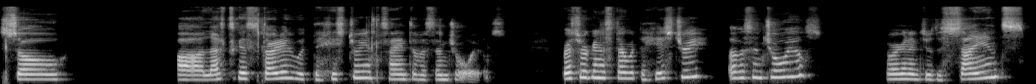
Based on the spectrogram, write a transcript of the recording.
So uh, let's get started with the history and science of essential oils. First, we're going to start with the history of essential oils. We're going to do the science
